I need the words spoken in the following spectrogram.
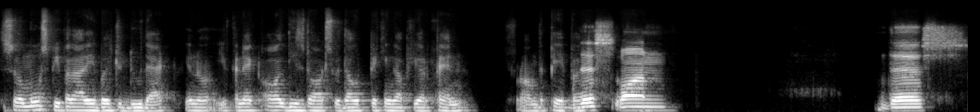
So most people are able to do that. You know, you connect all these dots without picking up your pen from the paper. This one, this,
